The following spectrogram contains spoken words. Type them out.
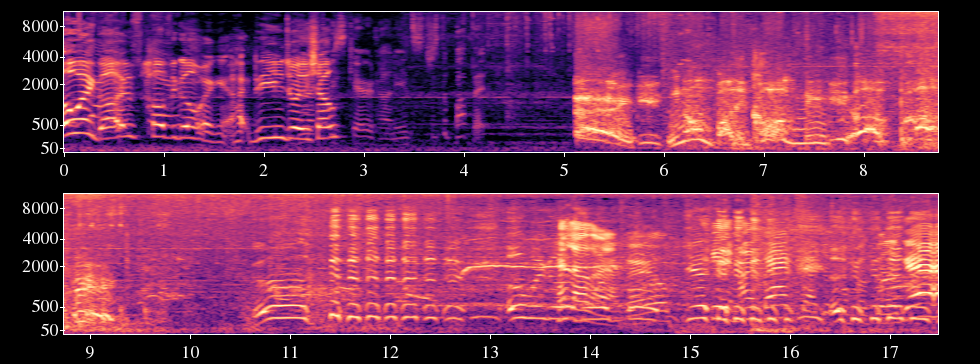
Oh, hey guys, how's it going? H- Did you enjoy the Don't show? Scared, honey. It's just a puppet. Oh my god. Hello there, girl. Yeah. Get in my backpack. Yeah.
